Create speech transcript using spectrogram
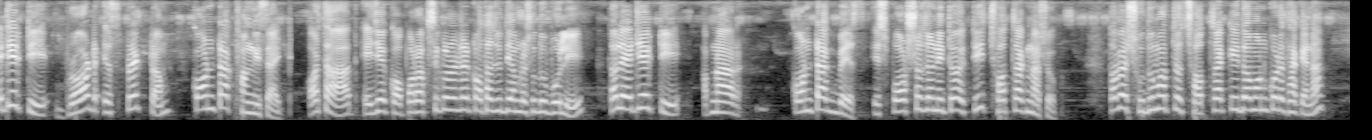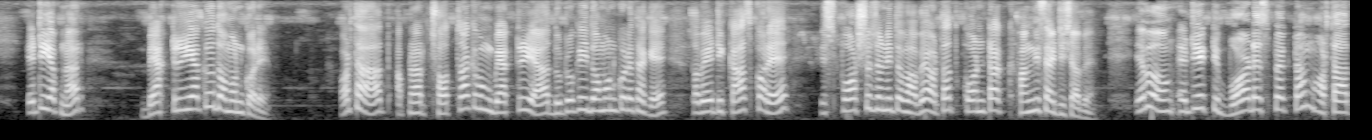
এটি একটি ব্রড স্পেকট্রাম কন্ট্রাক্ট ফাঙ্গিসাইড অর্থাৎ এই যে কপার অক্সিক্লোরাইডের কথা যদি আমরা শুধু বলি, তাহলে এটি একটি আপনার কন্ট্রাক্ট বেস স্পর্শজনিত একটি ছত্রাকনাশক। তবে শুধুমাত্র ছত্রাককেই দমন করে থাকে না, এটি আপনার ব্যাকটেরিয়াকেও দমন করে। অর্থাৎ আপনার ছত্রাক এবং ব্যাকটেরিয়া দুটোকেই দমন করে থাকে, তবে এটি কাজ করে স্পর্শজনিতভাবে, অর্থাৎ কন্ট্যাক্ট ফাঙ্গিসাইড হিসাবে। এবং এটি একটি বড় স্পেকট্রাম অর্থাৎ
